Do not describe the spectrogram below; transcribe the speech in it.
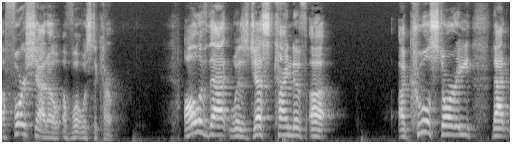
a foreshadow of what was to come. All of that was just kind of a, a cool story that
